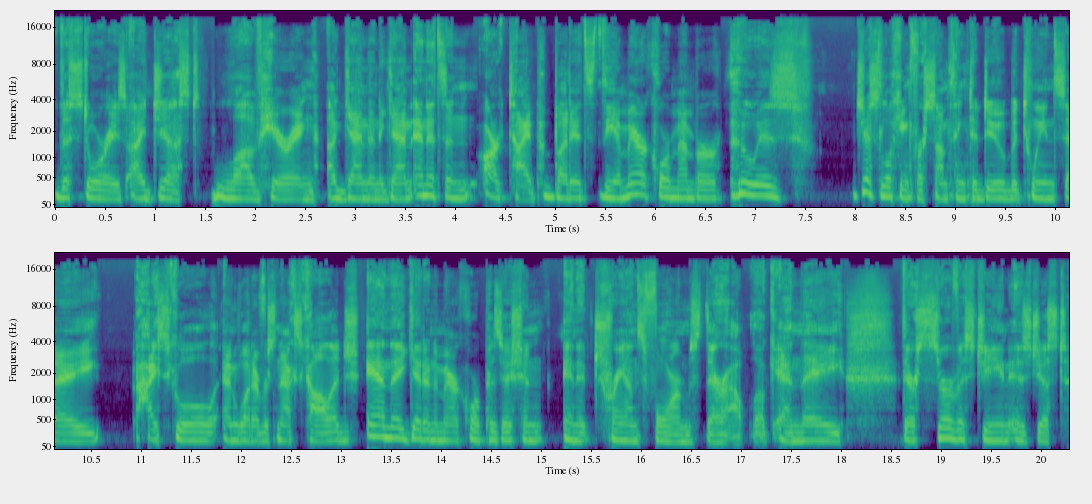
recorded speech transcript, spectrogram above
the stories I just love hearing again and again, and it's an archetype, but it's the AmeriCorps member who is just looking for something to do between, say, high school and whatever's next college and they get an AmeriCorps position and it transforms their outlook and they their service gene is just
